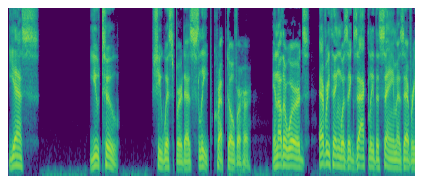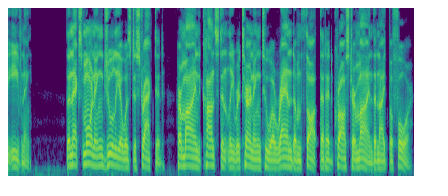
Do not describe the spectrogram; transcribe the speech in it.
Yes, you too, she whispered as sleep crept over her. In other words, everything was exactly the same as every evening. The next morning, Julia was distracted, her mind constantly returning to a random thought that had crossed her mind the night before.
